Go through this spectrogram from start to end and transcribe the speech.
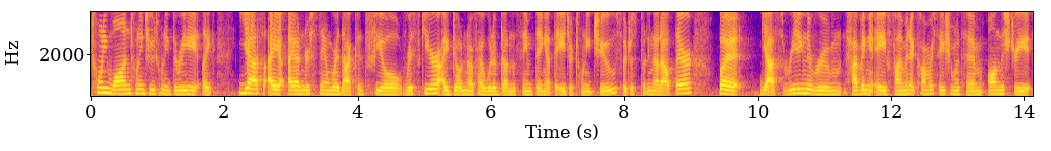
21, 22, 23, like yes, I I understand where that could feel riskier. I don't know if I would have done the same thing at the age of 22, so just putting that out there, but yes, reading the room, having a five minute conversation with him on the street,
